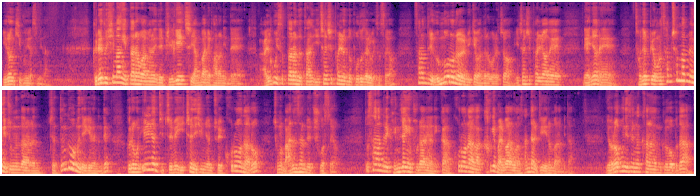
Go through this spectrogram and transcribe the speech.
이런 기분이었습니다. 그래도 희망이 있다라고 하면 이제 빌 게이츠 양반의 발언인데 알고 있었다는 듯한 2018년도 보도 자료가 있었어요. 사람들이 음모론을 믿게 만들어 버렸죠. 2018년에 내년에 전염병으로 3천만 명이 죽는다라는 진짜 뜬금없는 얘기를 했는데 그리고 1년 뒤쯤에 2020년 초에 코로나로 정말 많은 사람들이 죽었어요. 또 사람들이 굉장히 불안해하니까 코로나가 크게 발발하고 나서 한 달 뒤에 이런 말합니다. 여러분이 생각하는 그거보다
